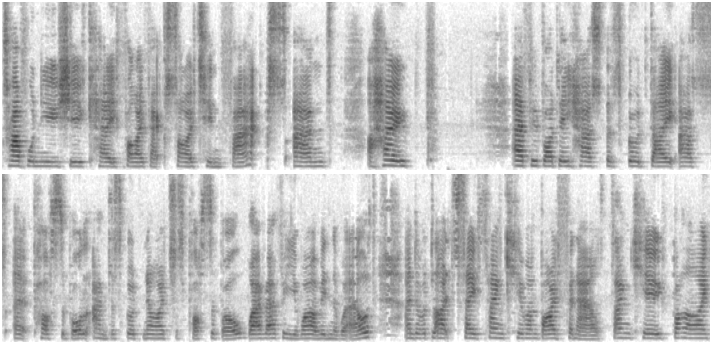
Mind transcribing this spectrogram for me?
Travel News UK 5 exciting facts and I hope everybody has as good day as uh, possible and as good night as possible wherever you are in the world. And I would like to say thank you and bye for now. Thank you. Bye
